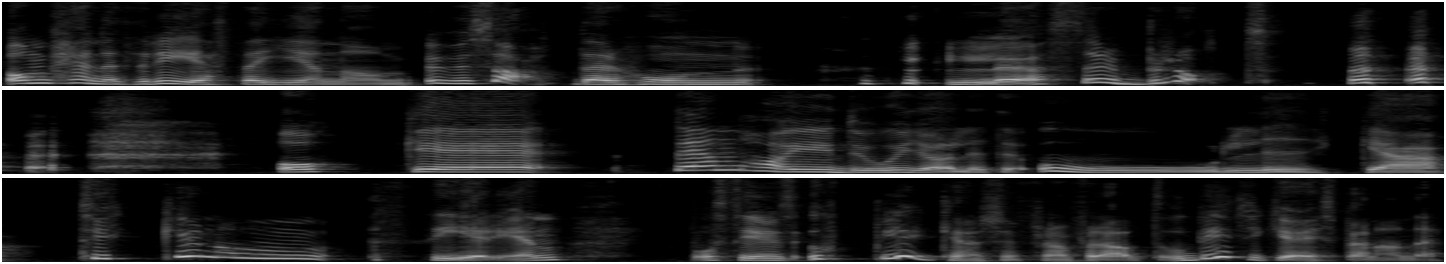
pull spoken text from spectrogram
om hennes resa genom USA där hon löser brott. och eh, sen har ju du och jag lite olika tycken om serien och seriens upplägg kanske framför allt. Och det tycker jag är spännande.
